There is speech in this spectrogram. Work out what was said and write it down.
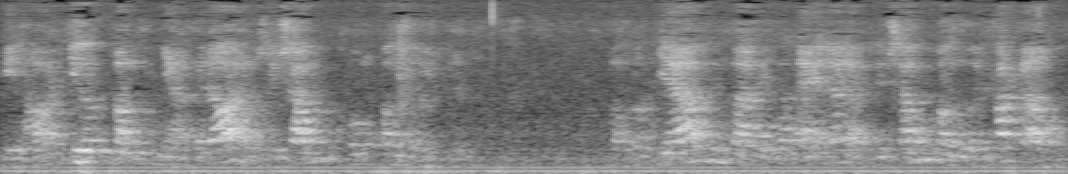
Thì họ chưa công nhận cái đó là sự sống của con người. Còn Phật giáo chúng ta thì có thể nói là sự sống con người bắt đầu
